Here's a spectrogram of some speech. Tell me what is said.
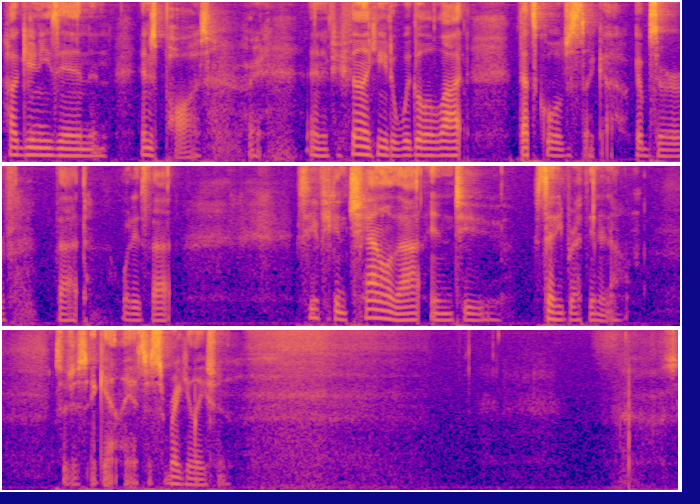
Hug your knees in and, and just pause, right? And if you feel like you need to wiggle a lot, that's cool. Just like uh, observe that. What is that? See if you can channel that into steady breath in and out. So just again, it's just regulation. So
